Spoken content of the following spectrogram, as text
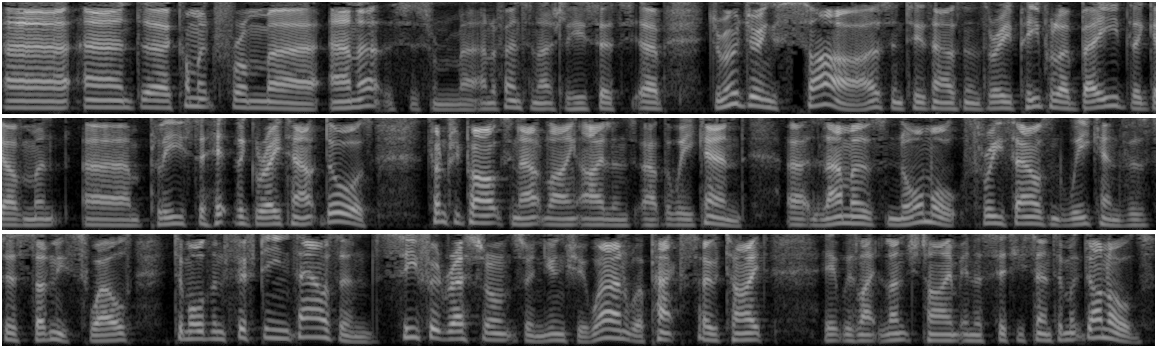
Uh, and uh, comment from uh, Anna. This is from uh, Anna Fenton, actually. He says, uh, Do you remember during SARS in 2003, people obeyed the government um, pleas to hit the great outdoors, country parks and outlying islands at the weekend. Uh, Lamma's normal 3,000 weekend visitors suddenly swelled to more than 15,000. Seafood restaurants in Yung Wan were packed so tight it was like lunchtime in a city centre McDonald's.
